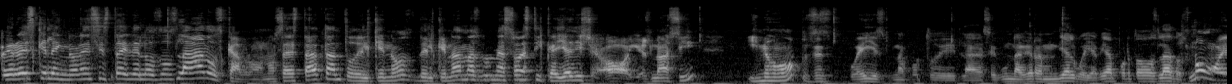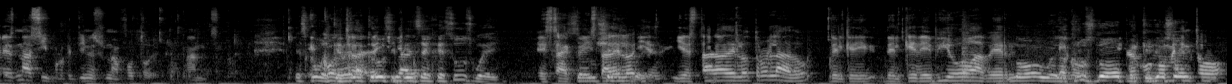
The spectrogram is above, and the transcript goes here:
Pero es que la ignorancia está ahí de los dos lados, cabrón. O sea, está tanto del que no, del que nada más ve una suástica y ya dice, ay, es nazi. Y no, pues es, güey, es una foto de la Segunda Guerra Mundial, güey. Había por todos lados. No, eres nazi porque tienes una foto de Es como el que ve la cruz y piensa en Jesús, güey. Exacto, y está, y, está, del otro lado del que, del que debió haber. No, güey, la cruz no, porque yo momento,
